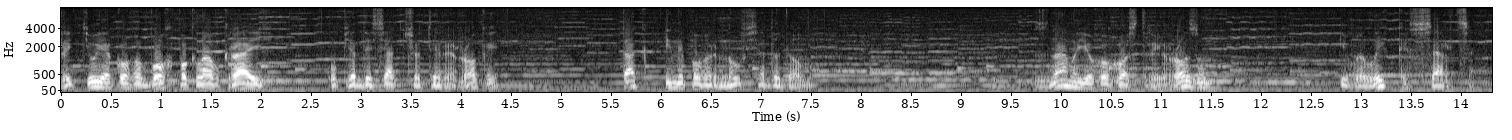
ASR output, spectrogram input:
життю якого Бог поклав край у 54 роки, так і не повернувся додому. З нами його гострий розум і велике серце.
